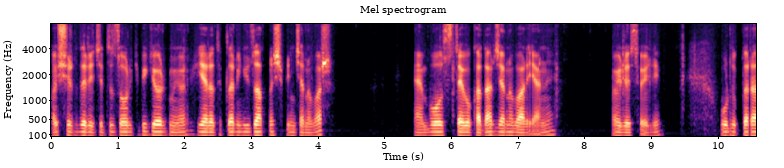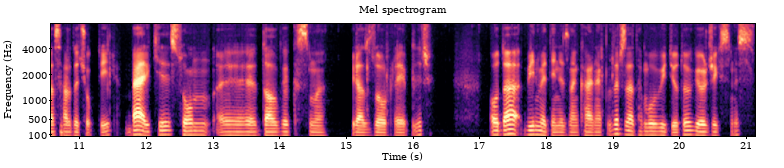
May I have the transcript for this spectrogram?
Aşırı derecede zor gibi görmüyor. Yaratıkların 160 bin canı var. Yani boss dev o kadar canı var yani. Öyle söyleyeyim. Vurdukları hasar da çok değil. Belki son eee, dalga kısmı biraz zorlayabilir. O da bilmediğinizden kaynaklıdır. Zaten bu videoda göreceksiniz.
